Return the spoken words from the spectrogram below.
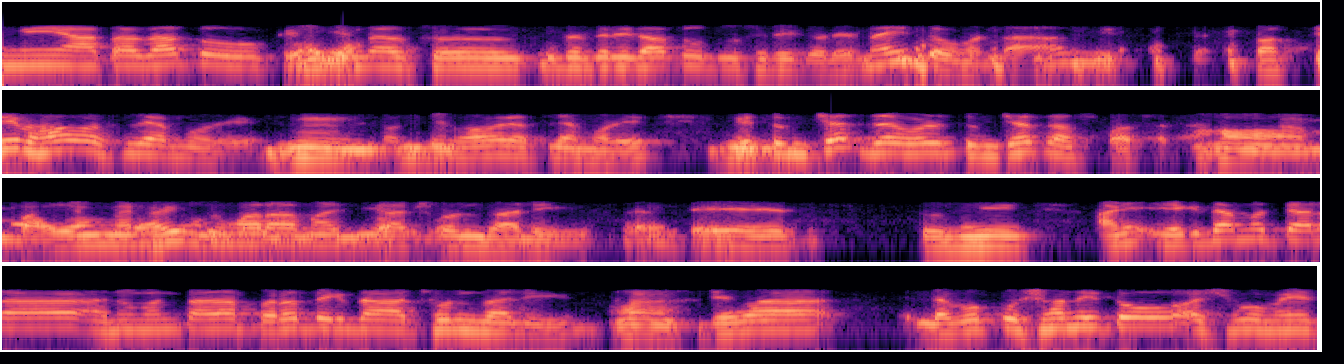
मी आता जातो किंवा कुठेतरी जातो दुसरीकडे नाही तो म्हणला भक्तिभाव असल्यामुळे. भक्तिभाव असल्यामुळे मी तुमच्याच जवळ तुमच्याच आसपास. हा तुम्हाला माझी आठवण झाली ते तुम्ही आणि एकदा मग त्याला हनुमंताला परत एकदा आठवण झाली हा. जेव्हा लवकुशाने तो अश्वमेध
